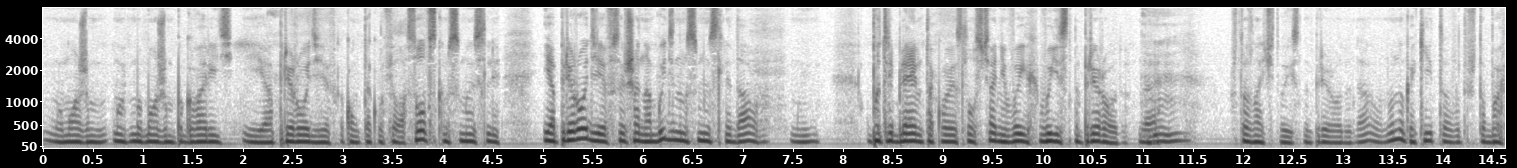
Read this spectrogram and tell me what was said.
мы можем, мы, мы можем поговорить и о природе в каком-то таком философском смысле, и о природе в совершенно обыденном смысле, да. Мы употребляем такое словосочетание вы, выезд на природу, да. Mm-hmm. Что значит выезд на природу, да? Ну, ну какие-то вот, чтобы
